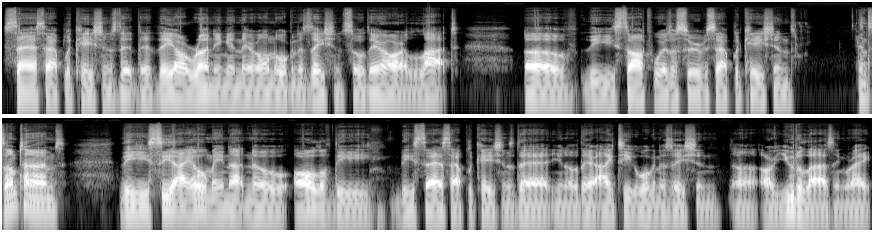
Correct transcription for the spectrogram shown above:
SaaS applications that, that they are running in their own organization. So there are a lot of the software as a service applications. And sometimes the CIO may not know all of the the SaaS applications that you know their IT organization uh, are utilizing, right?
